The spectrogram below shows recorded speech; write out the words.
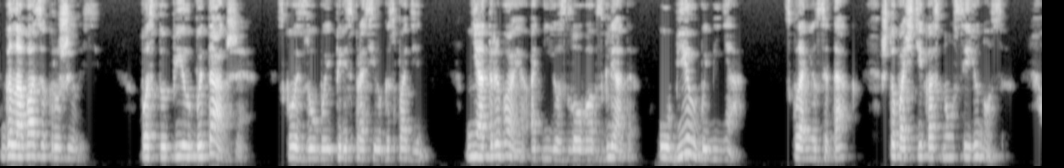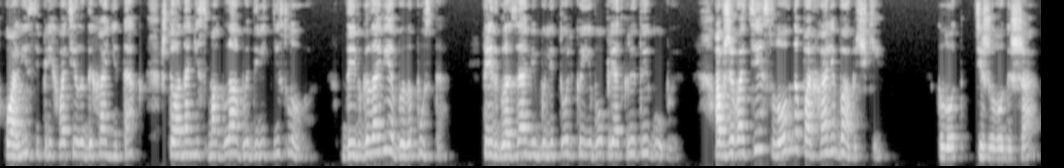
голова закружилась. «Поступил бы так же», – сквозь зубы переспросил господин, не отрывая от нее злого взгляда. «Убил бы меня!» Склонился так, что почти коснулся ее носа. У Алисы перехватило дыхание так, что она не смогла выдавить ни слова. Да и в голове было пусто. Перед глазами были только его приоткрытые губы, а в животе словно порхали бабочки. Клод, тяжело дыша,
